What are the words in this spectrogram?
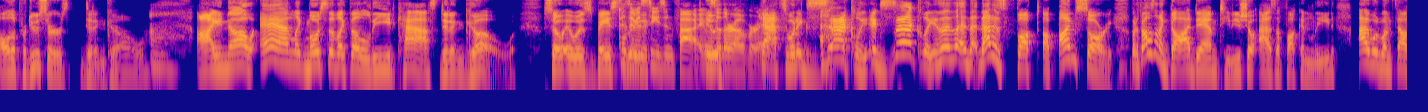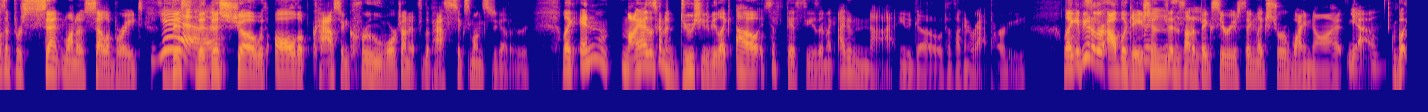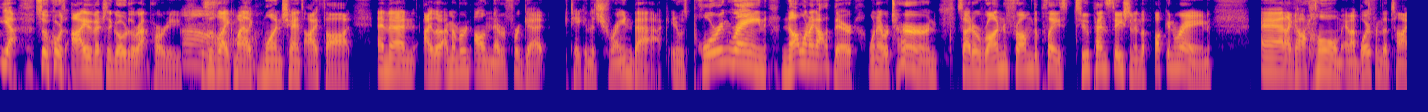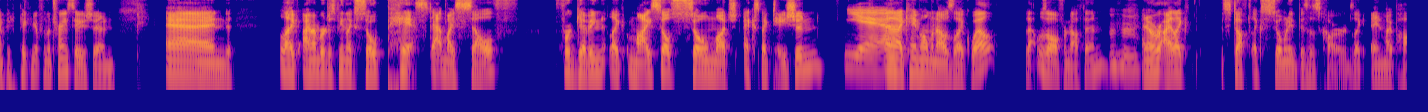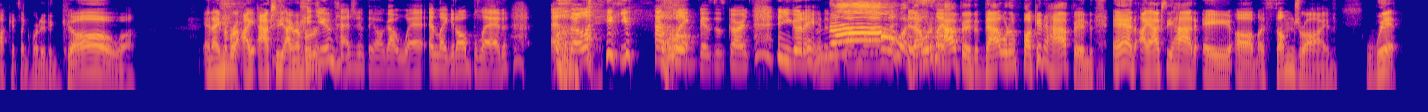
All the producers didn't go. Oh. I know, and like most of like the lead cast didn't go, so it was basically Because it was season five, so they're over it. that's what exactly, exactly, and, then, and that, that is fucked up. I'm sorry, but if I was on a goddamn TV show as a fucking lead, I would 1,000 percent want to celebrate this th- this show with all the cast and crew who worked on it for the past six months together. Like in my eyes, it's kind of douchey to be like, oh, it's the fifth season. Like I do not need to go to the fucking wrap party. Like if you had other obligations and it's not a big serious thing, like sure, why not? yeah. But yeah, so of course I eventually go to the wrap party. This is like my like one chance I thought, and then I I remember I'll never forget taking the train back. It was pouring rain, not when I got there, when I returned. So I had to run from the place to Penn Station in the fucking rain, and I got home, and my boyfriend at the time picked, picked me up from the train station, and like I remember just being like so pissed at myself for giving like myself so much expectation Yeah. and then I came home and I was like, well, that was all for nothing. hmm I remember I like stuffed like so many business cards like in my pockets, like ready to go. And I remember I actually I remember Could you imagine if they all got wet and like it all bled? And so like you had like business cards and you go to hand it no, to someone. that would have like, happened. That would have fucking happened. And I actually had a um a thumb drive with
